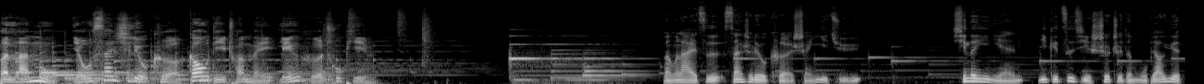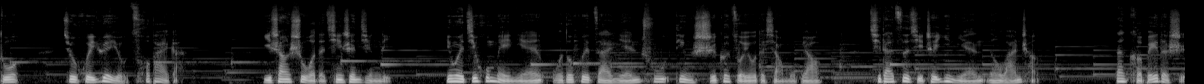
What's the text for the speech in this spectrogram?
本栏目由三十六氪高低传媒联合出品。本文来自三十六氪神译局。新的一年，你给自己设置的目标越多，就会越有挫败感。以上是我的亲身经历，因为几乎每年我都会在年初定十个左右的小目标，期待自己这一年能完成。但可悲的是，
